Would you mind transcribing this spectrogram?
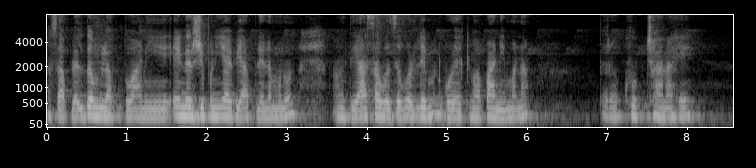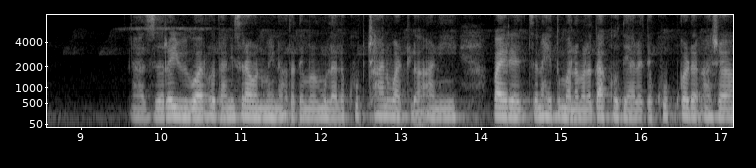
असं आपल्याला दम लागतो आणि एनर्जी पण यावी आपल्याला म्हणून ते असावं जवळ लेमन गोळ्या किंवा पाणी म्हणा. तर खूप छान आहे. आज रविवार होता आणि श्रावण महिना होता त्यामुळे मुलाला खूप छान वाटलं आणि पायऱ्याचं नाही तुम्हाला मला दाखवते आल्या त्या खूप कड अशा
